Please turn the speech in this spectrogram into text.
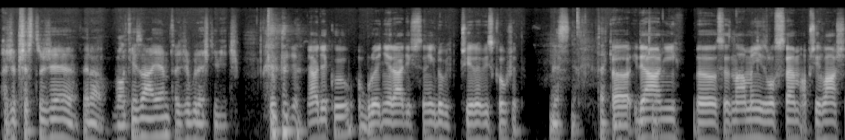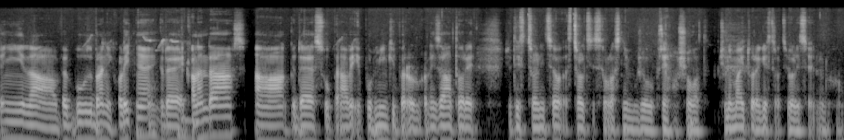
a že přestože je teda velký zájem, takže bude ještě větší. Já děkuju a budu jedně rád, když se někdo přijede vyzkoušet. Jasně. Tak Uh, ideální uh, seznámení s losem a přihlášení na webu Zbraně kvalitně, kde je kalendář a kde jsou právě i podmínky pro organizátory, že ty střelnice, střelci se vlastně můžou přihlašovat. Čili mají tu registraci velice jednoduchou.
